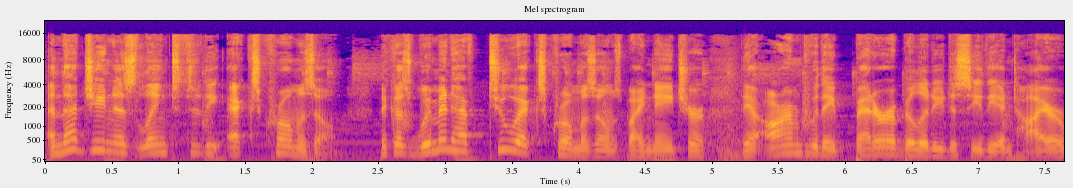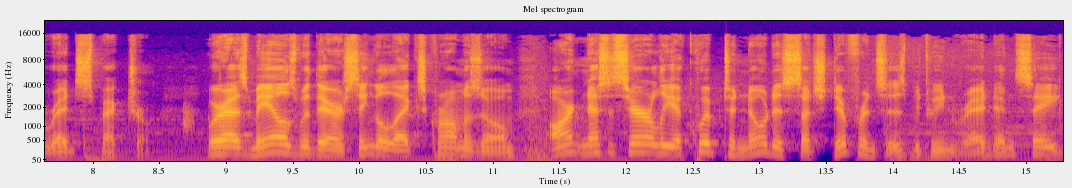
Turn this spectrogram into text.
And that gene is linked to the X chromosome. Because women have two X chromosomes by nature, they are armed with a better ability to see the entire red spectrum. Whereas males with their single X chromosome aren't necessarily equipped to notice such differences between red and, say,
